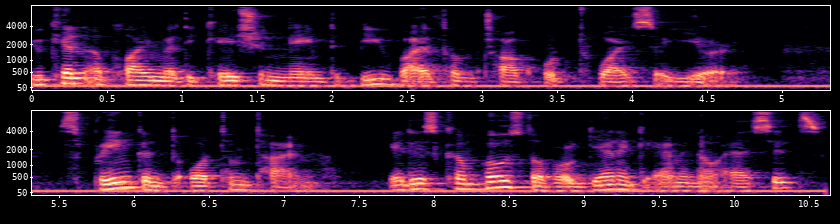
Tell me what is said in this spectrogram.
you can apply medication named Bee Vital Chalkbrood twice a year, spring and autumn time. It is composed of organic amino acids,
